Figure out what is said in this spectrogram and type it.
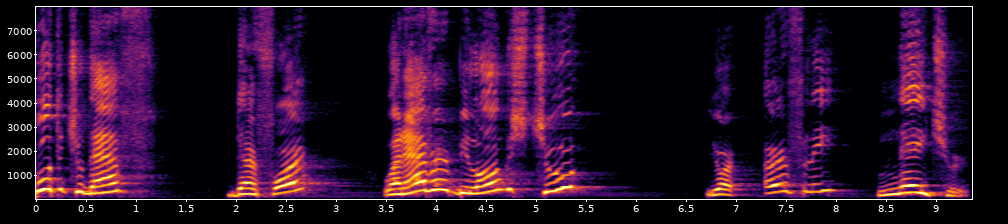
Put to death, therefore, whatever belongs to your earthly nature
